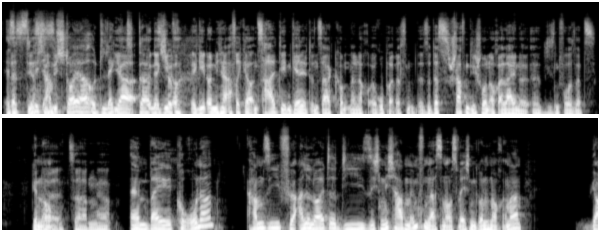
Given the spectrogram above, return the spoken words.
Er sitzt dass nicht am sich- Steuer und lenkt Ja, da und er das geht, auch, er geht auch nicht nach Afrika und zahlt denen Geld und sagt, kommt mal nach Europa. Das, also das schaffen die schon auch alleine, äh, diesen Vorsatz Genau. äh, zu haben, ja. Ähm, bei Corona haben sie für alle Leute, die sich nicht haben impfen lassen, aus welchen Gründen auch immer, ja,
